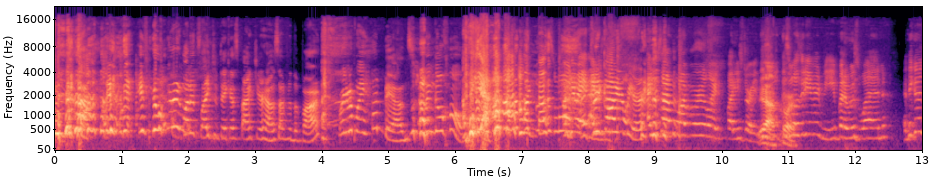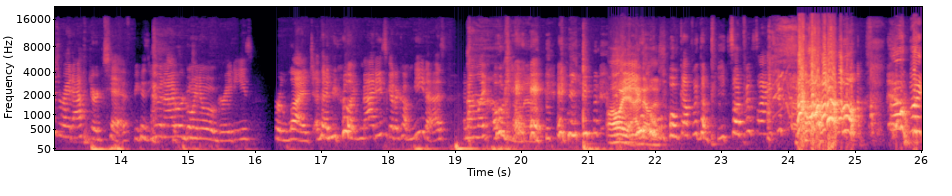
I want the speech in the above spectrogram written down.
if you're wondering what it's like to take us back to your house after the bar, we're gonna play headbands and then go home. yeah, like that's what. Okay, wait, I Drink just- all your beer. I just have one more like funny story. This, Yeah, was- of this course. wasn't even me, but it was when I think it was right after TIFF because you and I were going to O'Grady's for lunch, and then you were like, "Maddie's gonna come meet us," and I'm like, "Okay." Oh, And you, Oh, and yeah, I you know this. Woke up with a pizza beside you. oh my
